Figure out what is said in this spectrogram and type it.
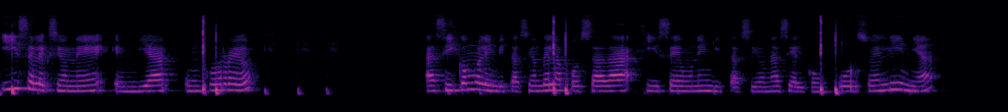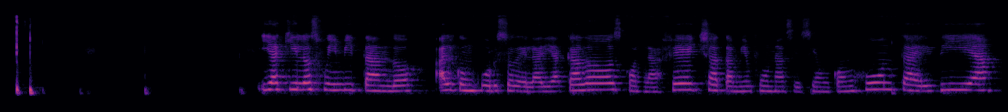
y seleccioné enviar un correo. Así como la invitación de la posada, hice una invitación hacia el concurso en línea. Y aquí los fui invitando al concurso del área K2 con la fecha, también fue una sesión conjunta, el día,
